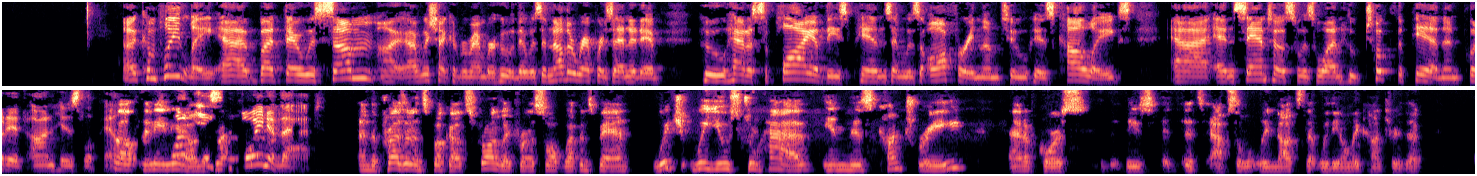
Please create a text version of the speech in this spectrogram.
Uh, completely. Uh, but there was some, I, I, wish I could remember who, there was another representative who had a supply of these pins and was offering them to his colleagues. Uh, and Santos was one who took the pin and put it on his lapel. Well, I mean, you what know, is the, the point of that? and the president spoke out strongly for an assault weapons ban, which we used to have in this country. And of course, these it's absolutely nuts that we're the only country that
